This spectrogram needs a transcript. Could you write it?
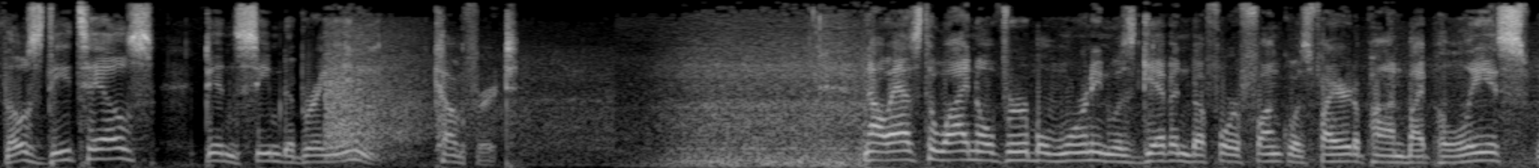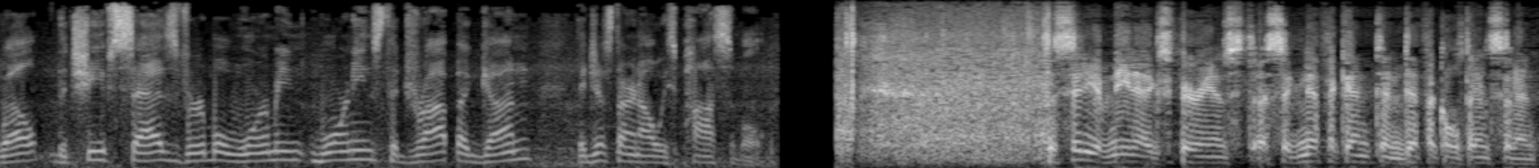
those details didn't seem to bring any comfort. Now, as to why no verbal warning was given before Funk was fired upon by police, well, the chief says verbal warning, warnings to drop a gun, they just aren't always possible. The city of Neenah experienced a significant and difficult incident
